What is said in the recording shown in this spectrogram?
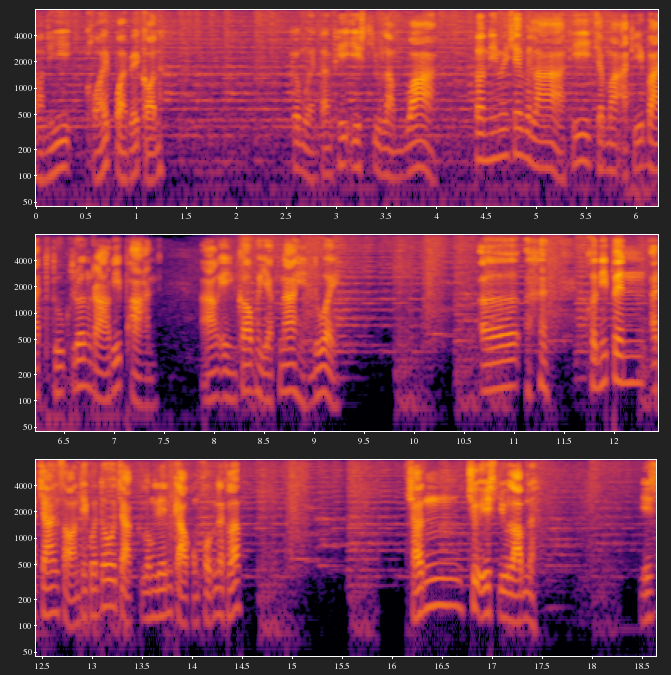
ตอนนี้ขอให้ปล่อยไปก่อนนะก็เหมือนดังที่อิสยูลัมว่า ตอนนี้ไม่ใช่เวลาที่จะมาอธิบายทุกเรื่องราวที่ผ่านอางเองก็พยักหน้าเห็นด้วย เออ คนนี้เป็นอาจารย์สอนเทควันโดจากโรงเรียนเก่าของผมนะครับ ฉันชื่ออิสยูลัมนะอิส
